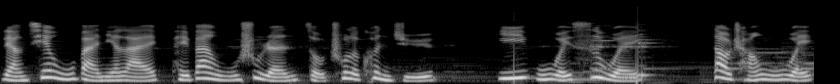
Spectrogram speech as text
两千五百年来陪伴无数人走出了困局。一无为思维，道常无为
